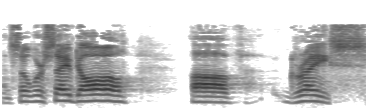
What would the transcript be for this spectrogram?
And so we're saved all of grace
